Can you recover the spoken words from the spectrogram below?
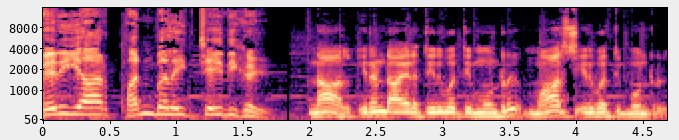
பெரியார் பண்பலை செய்திகள். நாள் இரண்டாயிரத்தி இருபத்தி மூன்று மார்ச் இருபத்தி மூன்று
